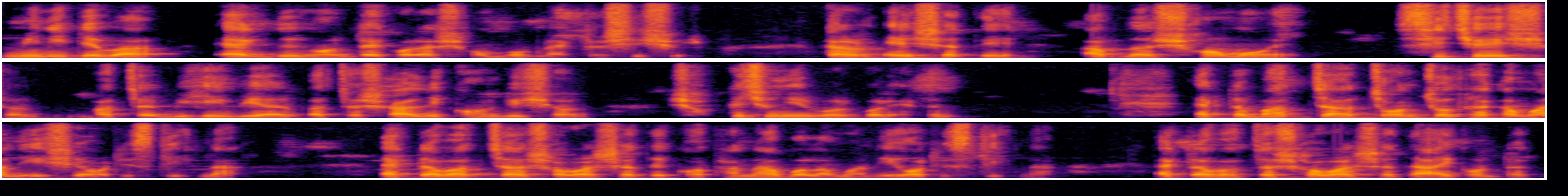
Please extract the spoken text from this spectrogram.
মিনিটে বা এক, দুই ঘন্টায় করা সম্ভব না একটা শিশুর। কারণ এর সাথে আপনার সময় সিচুয়েশন বাচ্চার বিহেভিয়ার বাচ্চার শারীরিক কন্ডিশন সবকিছু নির্ভর করে হ্যাঁ? একটা বাচ্চা চঞ্চল থাকা মানেই সে অটিস্টিক না। একটা বাচ্চা সবার সাথে কথা না বলা মানেই অটিস্টিক না। একটা বাচ্চা সবার সাথে আই কন্ট্যাক্ট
